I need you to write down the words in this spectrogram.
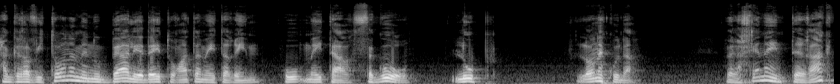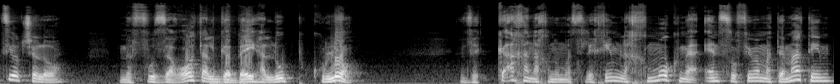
הגרביטון המנובא על ידי תורת המיתרים הוא מיתר סגור, לופ, לא נקודה. ולכן האינטראקציות שלו מפוזרות על גבי הלופ כולו. וכך אנחנו מצליחים לחמוק מהאינסופים המתמטיים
